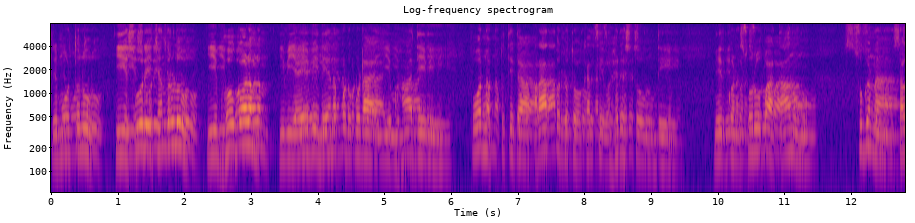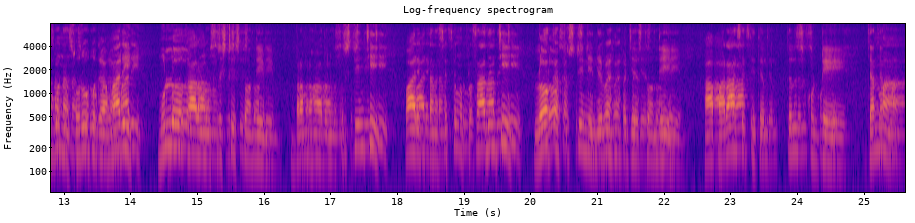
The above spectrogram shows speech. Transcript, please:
త్రిమూర్తులు ఈ సూర్య చంద్రులు ఈ భూగోళం ఇవి ఏవి లేనప్పుడు కూడా ఈ మహాదేవి పూర్ణ ప్రకృతిగా పరాత్పరులతో కలిసి విహరిస్తూ ఉంది. నిర్గుణ స్వరూప తాను సుగుణ సగుణ స్వరూపుగా మారి ముల్లోకాలను సృష్టిస్తోంది. బ్రహ్మాదులను సృష్టించి వారికి తన శక్తులను ప్రసాదించి లోక సృష్టిని నిర్వహింపజేస్తోంది. ఆ పరాశక్తి తెలు- తెలుసుకుంటే జన్మ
